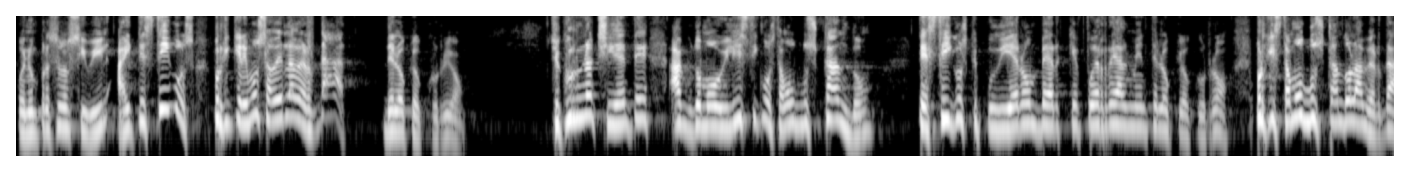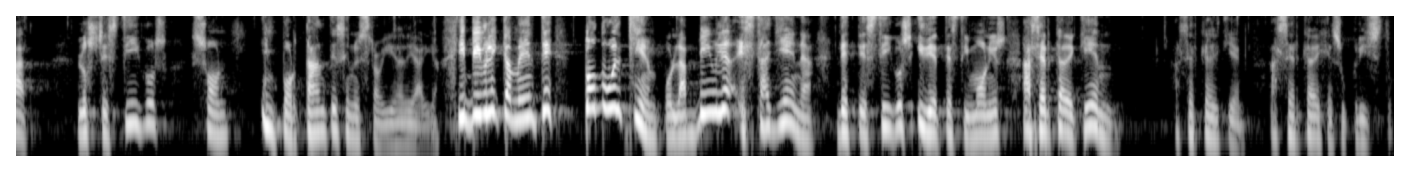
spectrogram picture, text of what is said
o en un proceso civil, hay testigos porque queremos saber la verdad de lo que ocurrió. Si ocurre un accidente automovilístico, estamos buscando testigos que pudieron ver qué fue realmente lo que ocurrió, porque estamos buscando la verdad. Los testigos son importantes en nuestra vida diaria. Y bíblicamente, todo el tiempo, la Biblia está llena de testigos y de testimonios acerca de quién, acerca de quién, acerca de Jesucristo,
